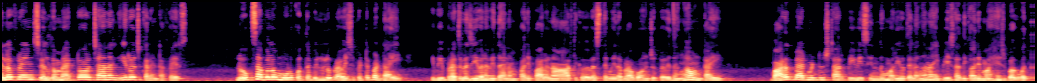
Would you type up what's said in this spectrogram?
Hello friends welcome back to our channel. ఈరోజు కరెంట్ అఫైర్స్. లోక్సభలో మూడు కొత్త బిల్లులు ప్రవేశపెట్టబడ్డాయి. ఇవి ప్రజల జీవన విధానం పరిపాలన ఆర్థిక వ్యవస్థ మీద ప్రభావం చూపే విధంగా ఉంటాయి. Bharat badminton star PV Sindhu మరియు తెలంగాణ ఐపీఎస్ అధికారి మహేష్ భగవత్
